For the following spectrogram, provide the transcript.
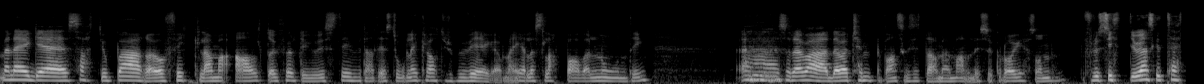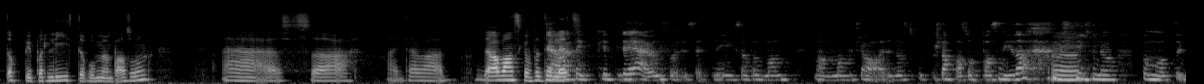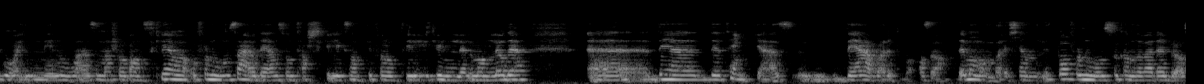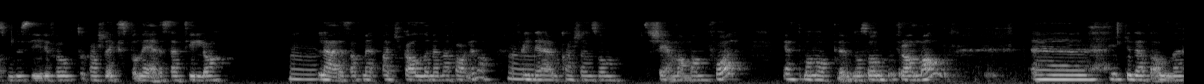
Men jeg eh, satt jo bare og fikla med alt, og jeg følte jo stivna til stolen. Jeg klarte ikke å bevege meg eller slappe av eller noen ting. Mm. Så det var, det var, kjempevanskelig å sitte med en mannlig psykolog. Sånn, for du sitter jo ganske tett oppi på et lite rom med en person. Eh, så det, var, det var vanskelig å få tillit. Ja, jeg tenker, det er jo en forutsetning. At man, man, man, klarer å slappe av såpass mye da, mm. til å på en måte gå inn i noe som er så vanskelig. Og, for noen så er jo det en sånn terskel i forhold til kvinnelig eller mannlig. og det Eh, det, det, tenker jeg det, er bare, altså, det må man bare kjenne litt på. For noen så kan det være bra som du sier, i forhold til å kanskje eksponere seg til å mm. lære seg at, men, at, ikke alle menn er farlige. Da. Mm. Fordi det er jo kanskje en sånn skjema man får etter man har opplevd noe sånt fra en mann. Eh, ikke det at alle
